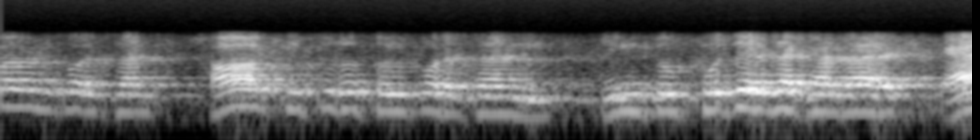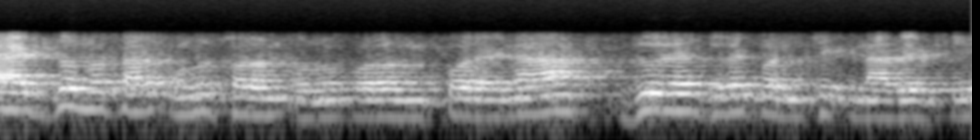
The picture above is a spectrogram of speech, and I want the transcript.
পালন করেছেন, সব কিছু রসুল করেছেন। কিন্তু খুঁজে দেখা যায় একজনও তার অনুসরণ অনুকরণ করে না। জোরে জোরে কোন ঠিক না দেখি?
